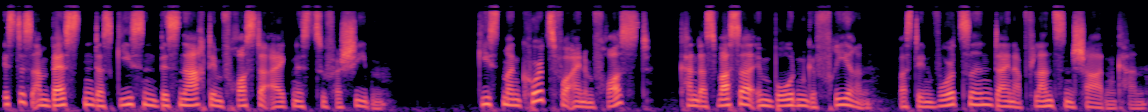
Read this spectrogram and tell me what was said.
ist es am besten, das Gießen bis nach dem Frostereignis zu verschieben. Gießt man kurz vor einem Frost, kann das Wasser im Boden gefrieren, was den Wurzeln deiner Pflanzen schaden kann.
